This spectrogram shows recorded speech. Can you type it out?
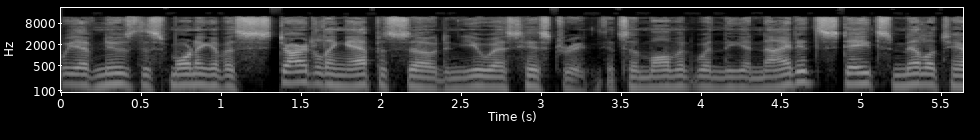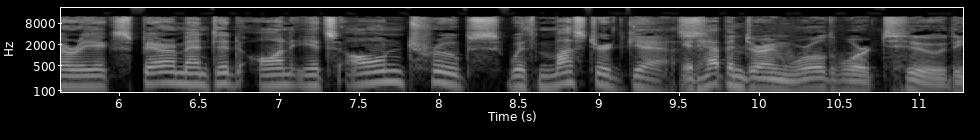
We have news this morning of a startling episode in U.S. history. It's a moment when the United States military experimented on its own troops with mustard gas. It happened during World War II. The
